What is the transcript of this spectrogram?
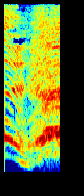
Yeah!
